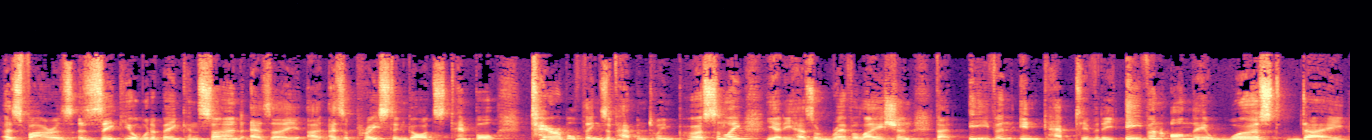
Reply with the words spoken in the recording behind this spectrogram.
as far as Ezekiel would have been concerned as a, uh, as a priest in God's temple. Terrible things have happened to him personally, yet he has a revelation that even in captivity, even on their worst day,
